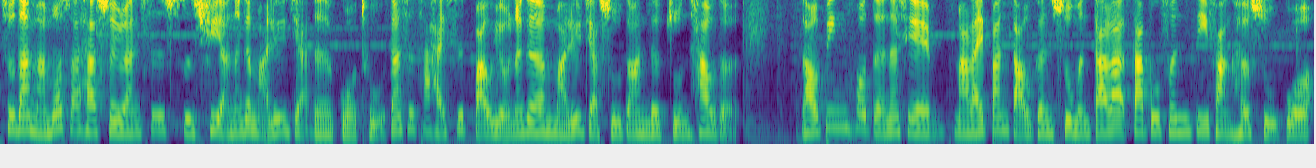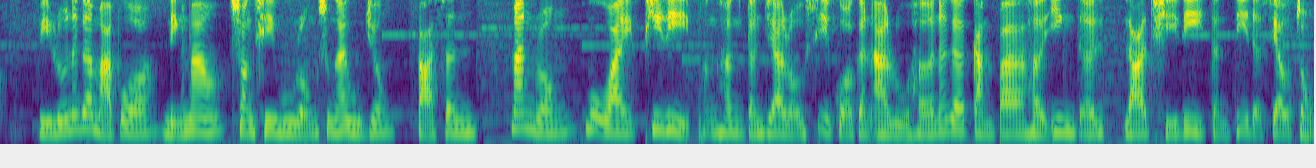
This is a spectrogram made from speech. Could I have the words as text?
苏丹马莫沙他虽然是失去了那个马六甲的国土，但是他还是保有那个马六甲苏丹的尊号的，然后并获得那些马来半岛跟苏门答腊大部分地方和属国，比如那个马波、林茂、双栖乌龙、苏埃乌中、法森。曼荣、木歪、霹雳、彭亨、等加楼、细国跟阿鲁和那个甘巴和英德拉奇利等地的效忠，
